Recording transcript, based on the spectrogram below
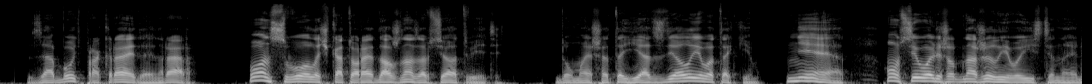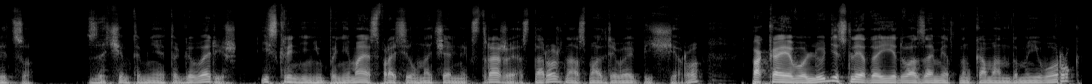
— Забудь про Крайда, Энрар. Он сволочь, которая должна за все ответить. Думаешь, это я сделал его таким? Нет, он всего лишь обнажил его истинное лицо. «Зачем ты мне это говоришь?» Искренне не понимая, спросил начальник стражи, осторожно осматривая пещеру, пока его люди, следуя едва заметным командам его рук,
